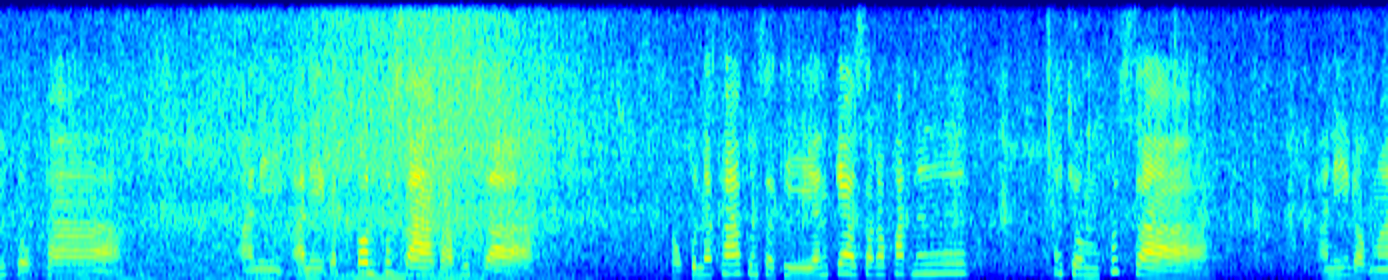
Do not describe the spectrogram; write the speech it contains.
นตกค่ะ อันนี้อันนี้กับต้นพุทราค่ะพุทรา ขอบคุณนะคะ คุณเสถียรแก้วสารพัดนึก ให้ชมพุทราอันนี้ดอกไม้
